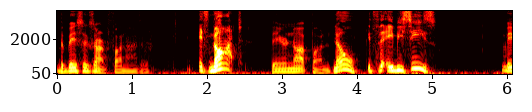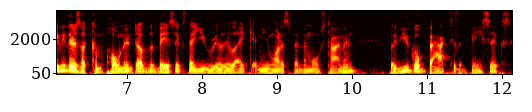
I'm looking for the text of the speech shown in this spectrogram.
the basics aren't fun either. It's not. They are not fun. No, it's the ABCs. Maybe there's a component of the basics that you really like and you want to spend the most time in. But if you go back to the basics,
